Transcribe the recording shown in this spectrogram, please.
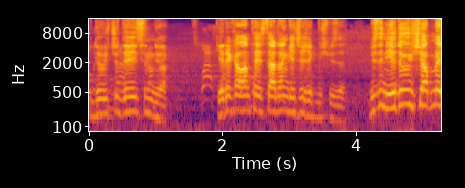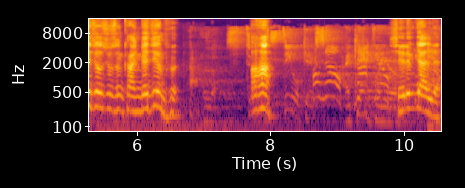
only Dövüşçü değilsin diyor. Geri kalan testlerden geçecekmiş bizi. Bizi niye dövüş yapmaya çalışıyorsun kankacığım? Aha Oh you. Şerif geldi.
